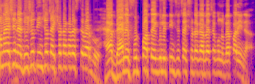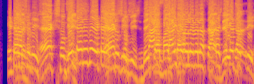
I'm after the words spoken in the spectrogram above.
অনায়াসে না 200 300 400 টাকা বেচতে পারব। হ্যাঁ ব্যানে ফুটপাতে এগুলি 300 400 টাকা বেচা কোনো ব্যাপারই না। এটা একশো 120 120 যেটা নিবে এটা 120 120 দেখা আছে 28 থেকে 34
